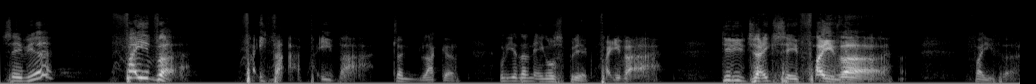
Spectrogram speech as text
sê weer favor. Favor, favor. Klink lekker. Ek wil eerder in Engels spreek. Favor. Didi Jake sê favor. Favor.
